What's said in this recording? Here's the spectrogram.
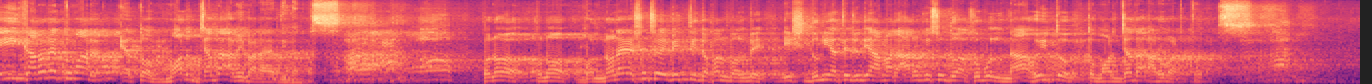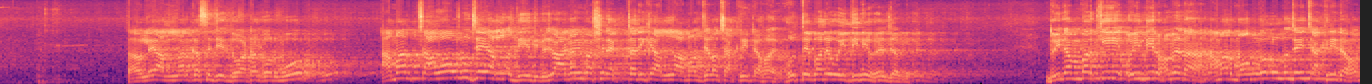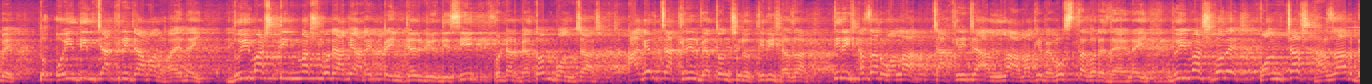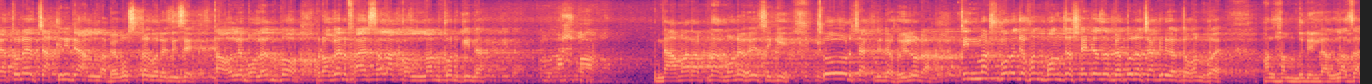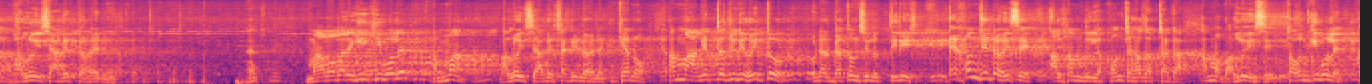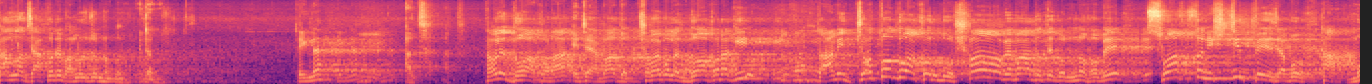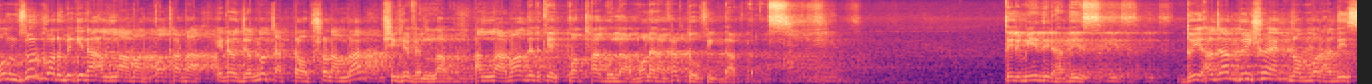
এই কারণে তোমার এত মর্যাদা আমি বাড়ায় দিলাম। কোন কোন বর্ণনায় এসেছে ওই ব্যক্তি তখন বলবে, ইস, দুনিয়াতে যদি আমার আরও কিছু দোয়া কবুল না হইতো, তো মর্যাদা আরও বাড়তো। তাহলে আল্লাহর কাছে যে দোয়াটা করব, আমার চাওয়া অনুযায়ী আল্লাহ দিয়ে দিবে। যে আগামী মাসের এক তারিখে আল্লাহ আমার যেন চাকরিটা হয়, হতে পারে ওই দিনই হয়ে যাবে। দুই নাম্বার কি? ওই দিন হবে না। আমার মঙ্গল অনুযায়ী চাকরিটা হবে। তো ওই দিন চাকরিটা আমার হয় নাই। দুই মাস, তিন মাস পরে আমি আরেকটা ইন্টারভিউ দিছি। ওটার বেতন পঞ্চাশ। আগের চাকরির বেতন ছিল তিরিশ হাজার। তিরিশ হাজার ওয়ালা চাকরিটা আল্লাহ আমাকে ব্যবস্থা করে দেয় নাই। দুই মাস পরে পঞ্চাশ হাজার বেতনের চাকরিটা আল্লাহ ব্যবস্থা করে দিছে। তাহলে বলেন তো, রবের ফায়সালা কল্যাণকর কিনা? না, আমার আপনার মনে হয়েছে কি, তোর চাকরিটা হইল না। তিন মাস পরে যখন পঞ্চাশ ষাট হাজার বেতনের চাকরি হয়, তখন কয়, আলহামদুলিল্লাহ, আল্লাহ যাক ভালো হয়েছে, আগেরটা হয়নি। হ্যাঁ? মা বাবারে গিয়ে কি বলে, আম্মা, ভালো হয়েছে, আগের চাকরিটা হয় নাকি? কেন? আম্মা, আগেরটা যদি হইতো, ওটার বেতন ছিল তিরিশ। এখন যেটা হয়েছে, আলহামদুলিল্লাহ, পঞ্চাশ হাজার টাকা। আম্মা, ভালো হয়েছে। তখন কি বলে, আল্লাহ যা করে, ভালোর জন্য করে। এটা ঠিক না? আচ্ছা। তাহলে দোয়া করা, এটা এবাদত সবাই বলেন, দোয়া করা কি? তো আমি যত দোয়া করব, সব এবাদতে গণ্য হবে সব তো নিশ্চিত পেয়ে যাব। হ্যাঁ মঞ্জুর করবে কিনা আল্লাহ আমার কথাটা, এটার জন্য চারটা অপশন আমরা শিখে ফেললাম। আল্লাহ আমাদেরকে কথাগুলা মনে রাখার তৌফিক দান করেছে তিরমিদির হাদিস, দুই হাজার দুইশো এক নম্বর হাদিস।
